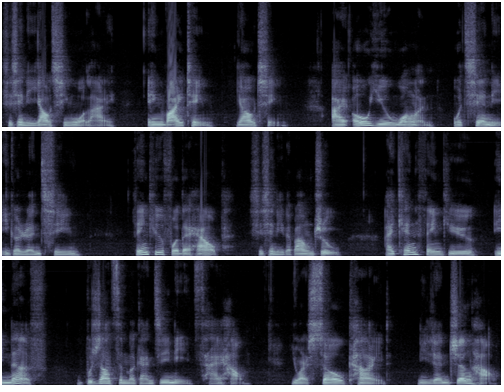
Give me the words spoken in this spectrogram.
谢谢你邀请我来。Inviting，邀请。I owe you one，我欠你一个人情。Thank you for the help，谢谢你的帮助。I can't thank you enough，我不知道怎么感激你才好。You are so kind，你人真好。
